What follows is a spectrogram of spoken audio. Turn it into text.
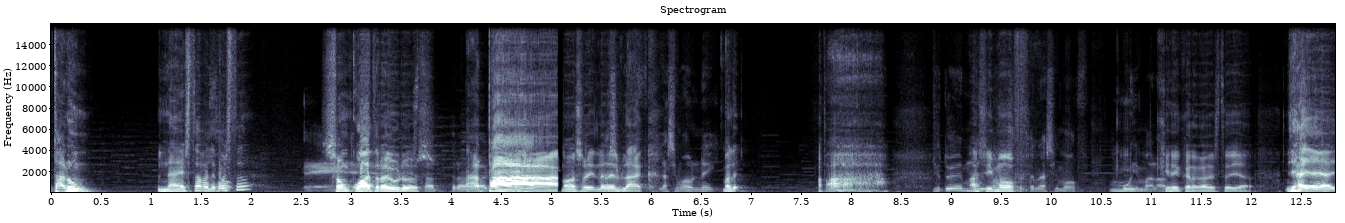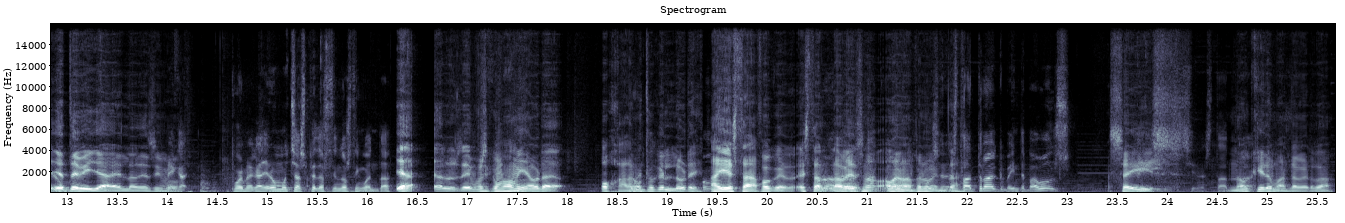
Talón. ¿Una esta vale pasta? Eh, Son 4 euros. ¡Apá! Vamos a abrir la La del Black. La. Vale. ¡Apá! Yo tuve muy Asimov. mala Asimov. Muy mala. Quiere cargar esto ya. Ya, ya, ya, ya te vi ya en la de Asimov. Pues me cayeron muchas P250. Ya, ya lo sé, pues como a mí ahora. Ojalá me toque el lore. Ahí está, Fokker. Esta, Bueno, la ves, ¿no? Ah, bueno, la pues en P90. Star Trek, 20 pavos. 6. sin Star No quiero más, la verdad.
